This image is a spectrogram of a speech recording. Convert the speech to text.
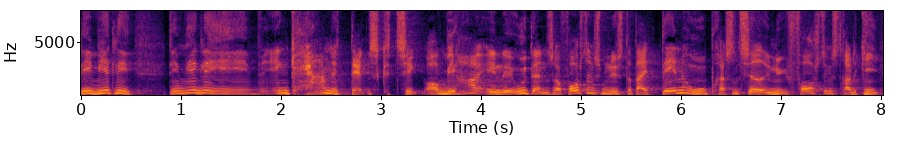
det er virkelig, det er virkelig en kerne dansk ting. Og vi har en øh, uddannelses- og forskningsminister, der i denne uge præsenterede en ny forskningsstrategi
